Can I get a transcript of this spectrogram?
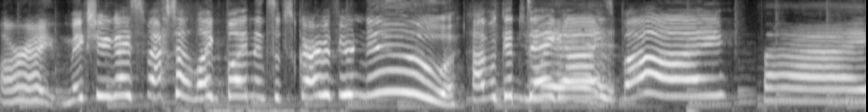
All right, make sure you guys smash that like button and subscribe if you're new. Have a good Do day, guys. Bye. Bye.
